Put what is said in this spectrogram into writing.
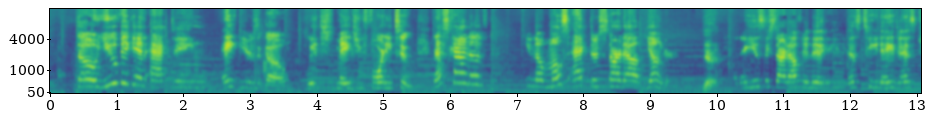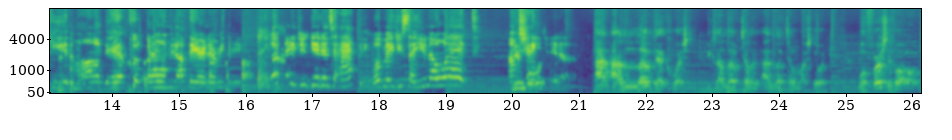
so you began acting eight years ago, which made you 42. That's kind of, you know, most actors start out younger. yeah They usually start off in the as teenage, as kid, mom, dad put throwing me out there and everything. What made you get into acting? What made you say, you know what? I'm You changing it up. I, I love that question because I love telling I love telling my story. Well, first of all,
